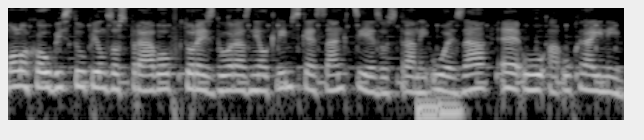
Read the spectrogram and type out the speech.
Molochov vystúpil so správou, v ktorej zdôraznil krymské sankcie zo strany USA, EÚ a Ukrajiny.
